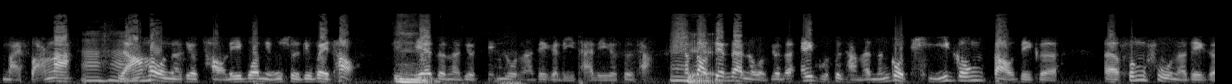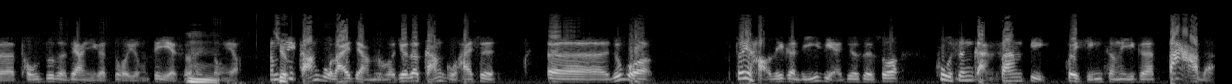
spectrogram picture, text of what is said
买房啊，啊，然后呢就炒了一波牛市就被套，紧嗯接着呢就进入了这个理财的一个市场。嗯那么到现在呢，我觉得 A 股市场呢能够提供到这个呃丰富呢这个投资的这样一个作用，这也是很重要。那么就对港股来讲呢，我觉得港股还是呃，如果最好的一个理解就是说，沪深港三地会形成一个大的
